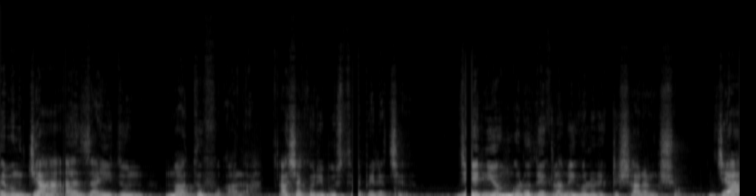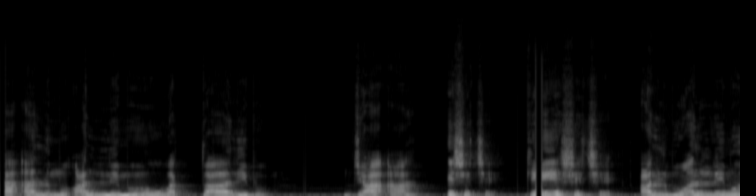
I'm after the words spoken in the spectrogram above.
এবং যা আ জাইদুন মাতুফ আলা। আশা করি বুঝতে পেরেছেন। যে নিয়মগুলো দেখলাম, এগুলোর একটি সারাংশ। যা আল মু মুআল্লিমু ওয়াত্তালিবু যা আ এসেছে, কে এসেছে? আল মুআল্লিমও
